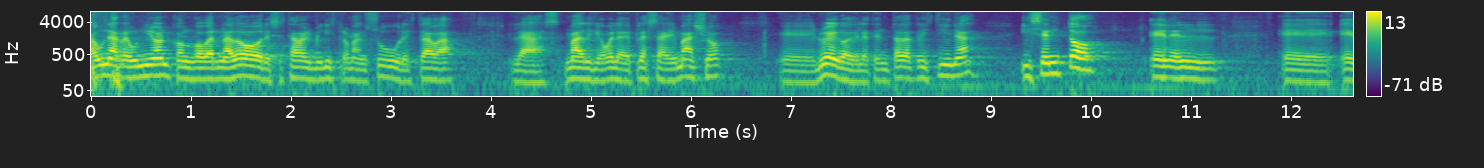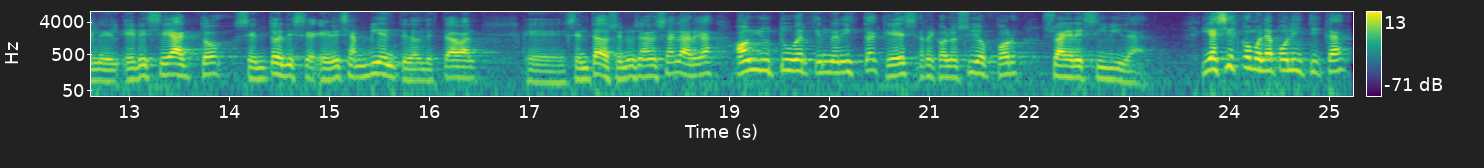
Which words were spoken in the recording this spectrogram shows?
a una reunión con gobernadores, estaba el ministro Mansur, estaba las madres y abuelas de Plaza de Mayo, luego del atentado a Cristina, y sentó en el eh, en, ese acto, sentó en ese, ambiente donde estaban eh, sentados en una mesa larga, a un youtuber kirchnerista que es reconocido por su agresividad. Y así es como la política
